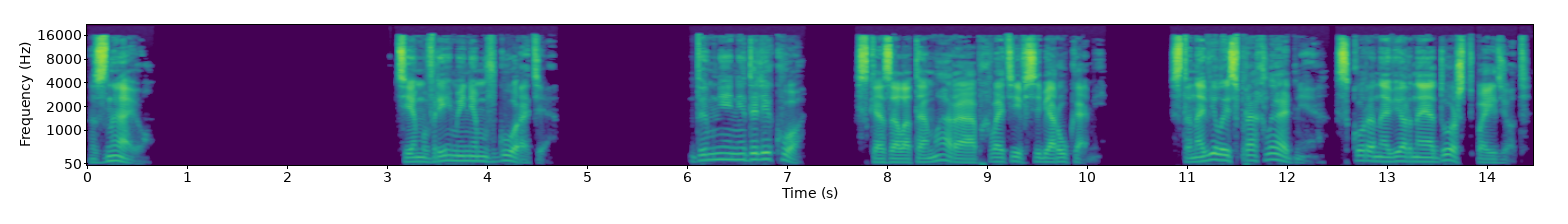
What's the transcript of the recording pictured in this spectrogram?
Знаю. Тем временем в городе. «Да мне недалеко», — сказала Тамара, обхватив себя руками. Становилось прохладнее, скоро, наверное, дождь пойдет.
